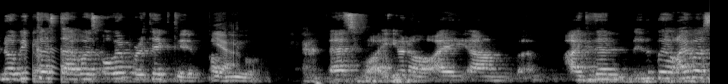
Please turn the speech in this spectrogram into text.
No, because I was overprotective of yeah. you. That's why, you know, I um, I didn't. Well, I was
